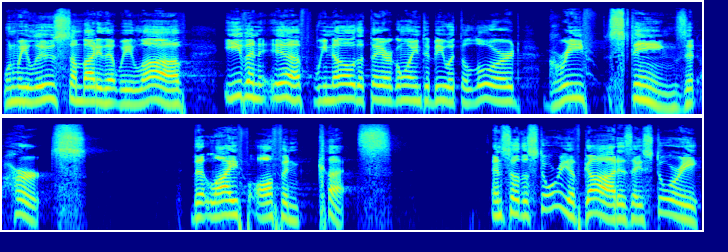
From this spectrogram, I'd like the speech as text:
when we lose somebody that we love, even if we know that they are going to be with the Lord, grief stings, it hurts, that life often cuts. And so the story of God is a story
